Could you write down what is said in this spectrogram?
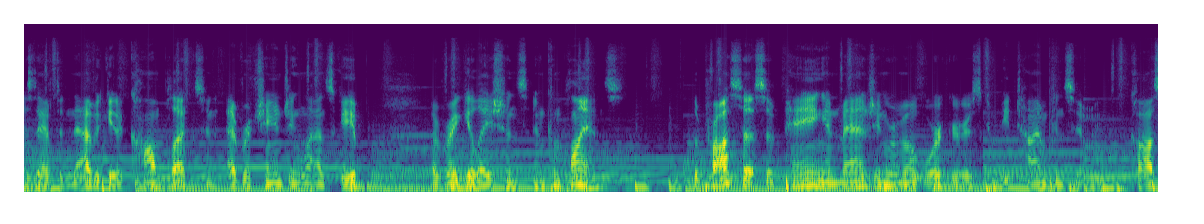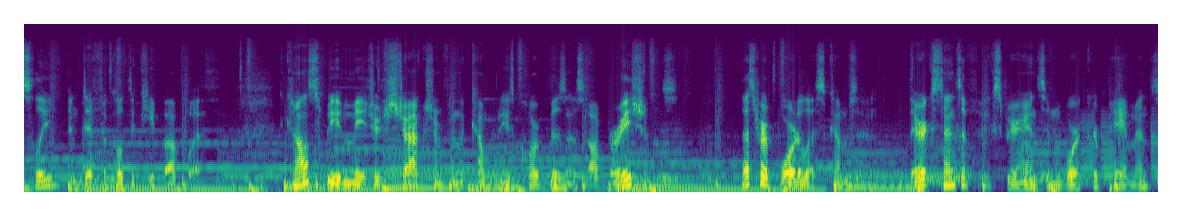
as they have to navigate a complex and ever changing landscape of regulations and compliance. The process of paying and managing remote workers can be time consuming, costly, and difficult to keep up with. It can also be a major distraction from the company's core business operations. That's where Borderless comes in. Their extensive experience in worker payments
